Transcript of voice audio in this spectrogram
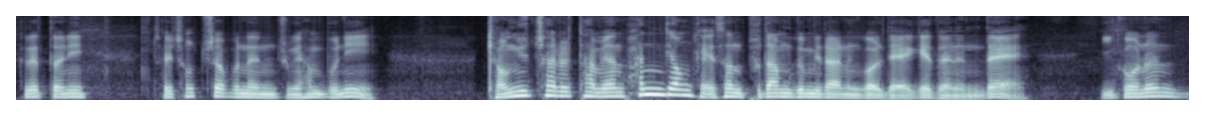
그랬더니 저희 청취자분 중에 한 분이 경유차를 타면 환경 개선 부담금이라는 걸 내게 되는데 이거는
